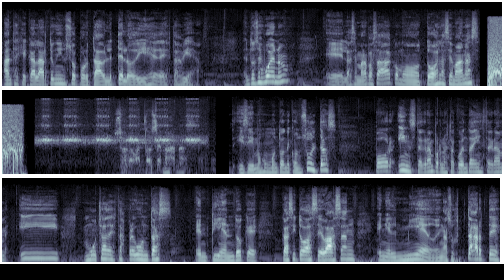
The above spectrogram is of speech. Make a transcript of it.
antes que calarte un insoportable, te lo dije, de estas viejas. Entonces, bueno, eh, la semana pasada, como todas las semanas, solo van dos semanas, hicimos un montón de consultas por Instagram, por nuestra cuenta de Instagram y muchas de estas preguntas entiendo que casi todas se basan en el miedo, en asustarte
